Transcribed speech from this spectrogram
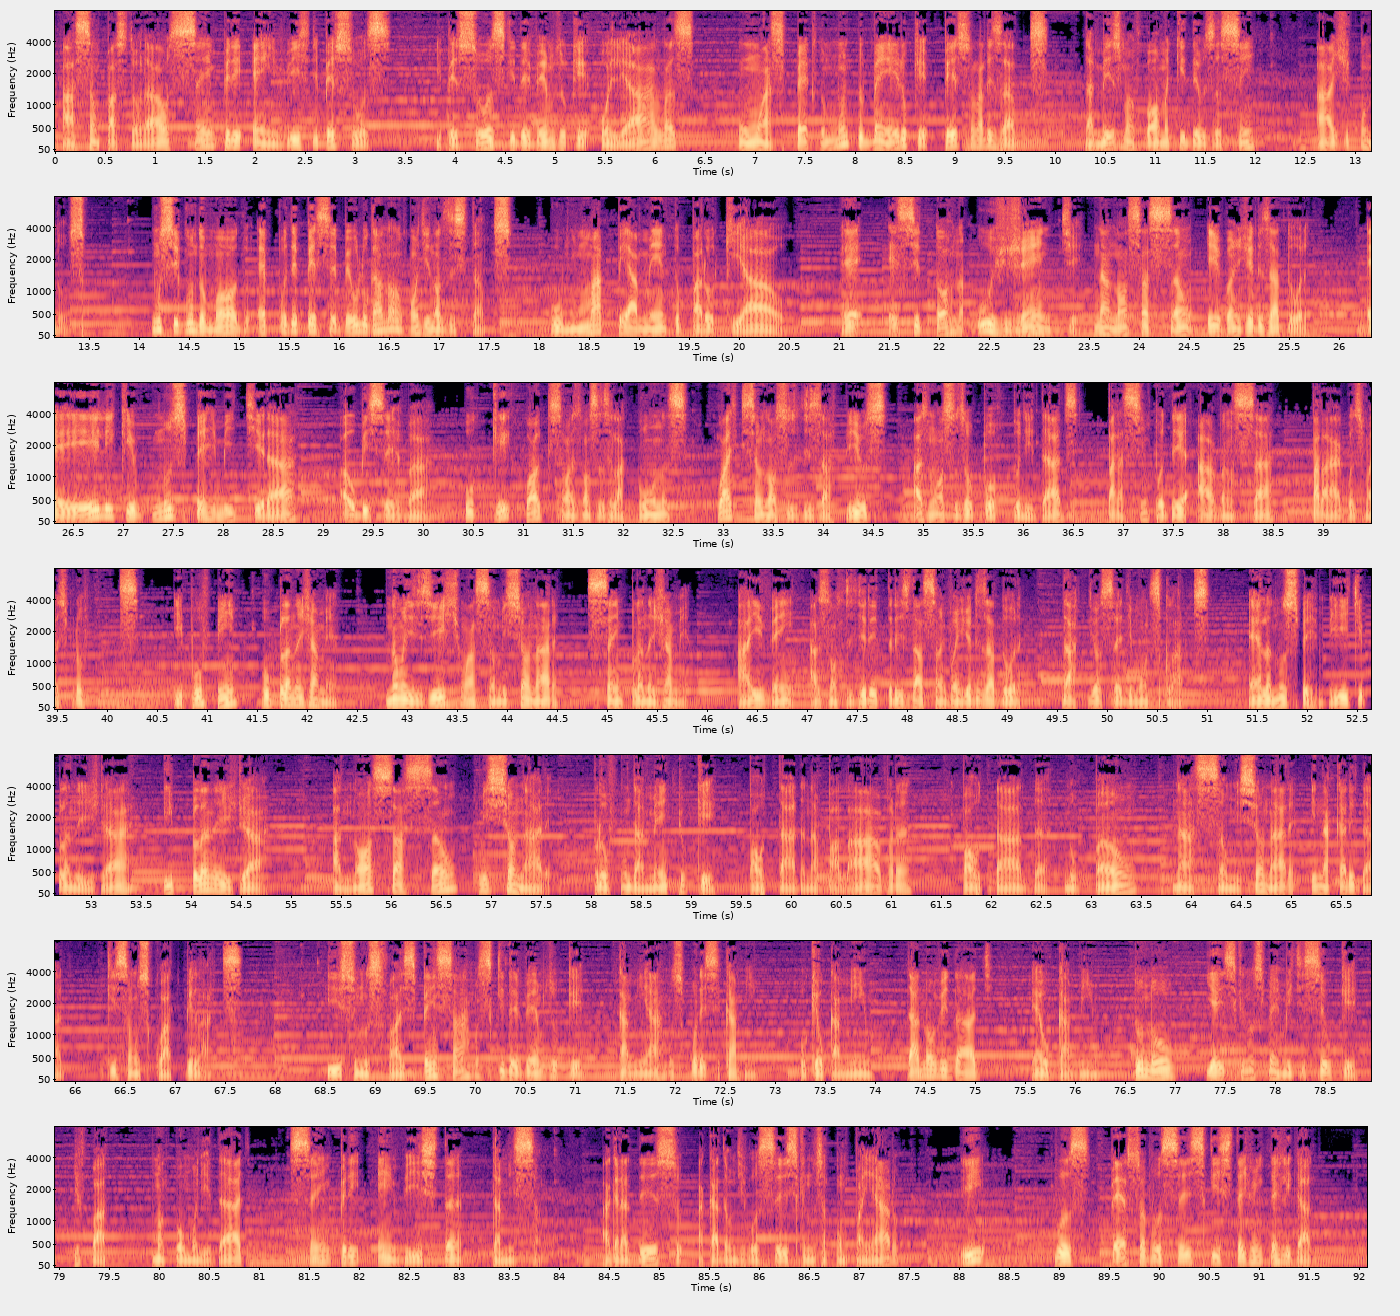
A ação pastoral sempre é em vista de pessoas. E pessoas que devemos o que? Olhá-las com um aspecto muito bem ele o que? Personalizados. Da mesma forma que Deus assim age conosco. Um segundo modo é poder perceber o lugar onde nós estamos. O mapeamento paroquial é, é se torna urgente na nossa ação evangelizadora. É ele que nos permitirá observar o que, quais que são as nossas lacunas, quais que são os nossos desafios, as nossas oportunidades para assim poder avançar para águas mais profundas. E por fim, o planejamento. Não existe uma ação missionária sem planejamento. Aí vem as nossas diretrizes da ação evangelizadora da Arquidiocese de Montes Claros. Ela nos permite planejar e planejar a nossa ação missionária profundamente o que? Pautada na palavra, pautada no pão, na ação missionária e na caridade, que são os quatro pilares. Isso nos faz pensarmos que devemos o que? Caminharmos por esse caminho, porque o caminho da novidade é o caminho do novo e é isso que nos permite ser o que? De fato, uma comunidade sempre em vista da missão. Agradeço a cada um de vocês que nos acompanharam e vos peço a vocês que estejam interligados.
